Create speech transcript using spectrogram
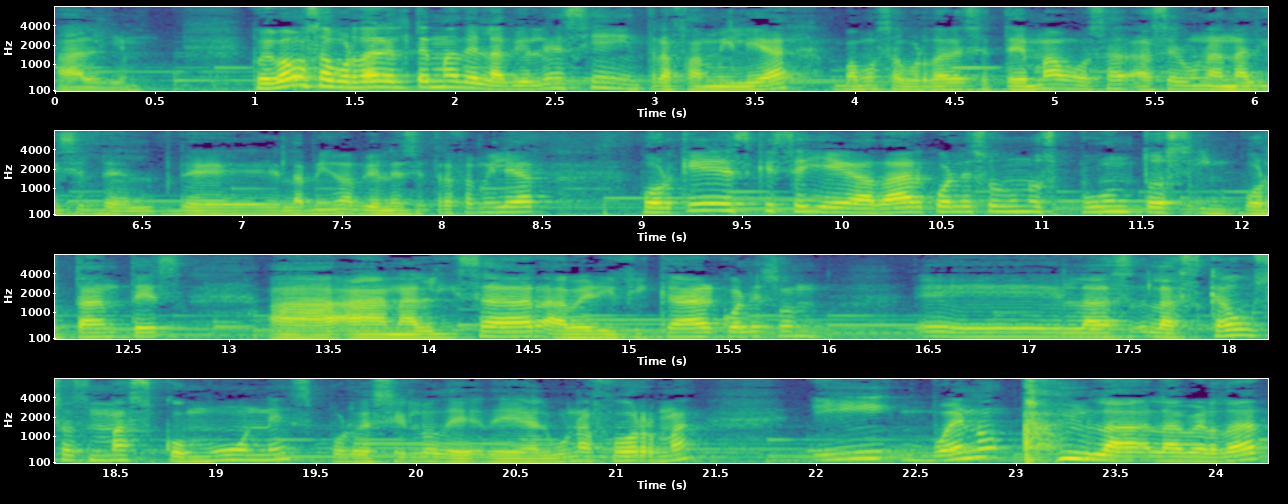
alguien. Pues vamos a abordar el tema de la violencia intrafamiliar, vamos a abordar ese tema, vamos a hacer un análisis de, la misma violencia intrafamiliar, por qué es que se llega a dar, cuáles son unos puntos importantes a, analizar, a verificar, cuáles son eh, las, causas más comunes, por decirlo de, alguna forma, y bueno, la, la verdad,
